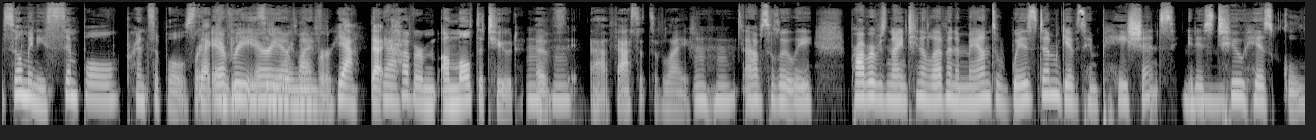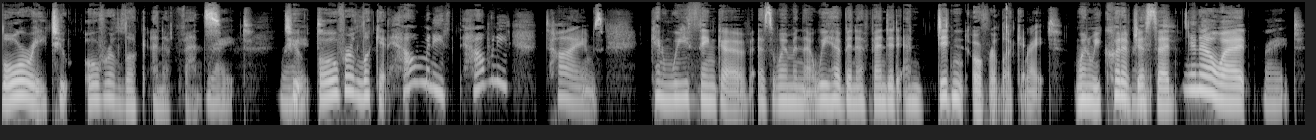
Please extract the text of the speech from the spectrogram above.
so many simple principles For that every area of life. Yeah, that Yeah. cover a multitude of Mhm. uh, facets of life. hmm absolutely. Proverbs nineteen eleven. A man's wisdom gives him patience. It is Mhm. to his glory to overlook an offense. Right. To overlook it. How many how many times can we think of as women that we have been offended and didn't overlook it right. when we could have just said, you know what, Right.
